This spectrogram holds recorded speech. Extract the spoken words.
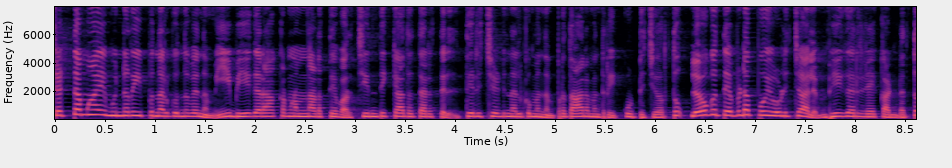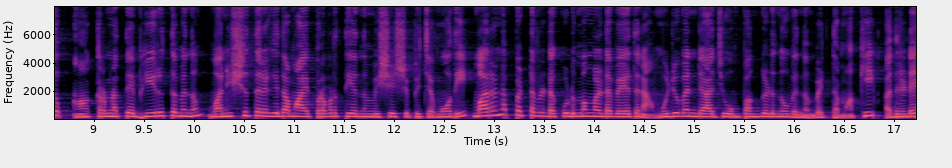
ശക്തമായ മുന്നറിയിപ്പ് നൽകുന്നുവെന്നും ഈ ഭീകരാക്രമണം നടത്തിയവർ ചിന്തിക്കാത്ത തരത്തിൽ തിരിച്ചടി നൽകുമെന്നും പ്രധാനമന്ത്രി കൂട്ടിച്ചേർത്തു. ലോകത്തെവിടെ പോയി ഒളിച്ചാലും ഭീകരരെ കണ്ടെത്തും. ആക്രമണത്തെ ഭീരുത്വമെന്നും മനുഷ്യത്വരഹിതമായ പ്രവൃത്തിയെന്നും വിശേഷിപ്പിച്ച മോദി മരണപ്പെട്ടവരുടെ കുടുംബങ്ങളുടെ വേദന മുഴുവൻ രാജ്യവും പങ്കിടുന്നുവെന്നും വ്യക്തമാക്കി. അതിനിടെ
